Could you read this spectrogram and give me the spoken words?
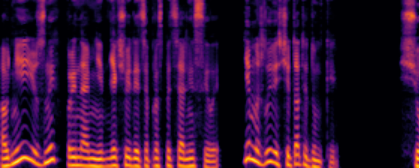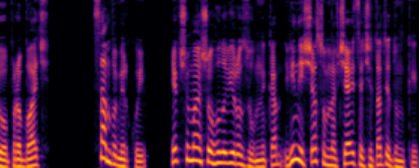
а однією з них, принаймні, якщо йдеться про спеціальні сили, є можливість читати думки. Що, пробач? Сам поміркуй. Якщо маєш у голові розумника, він із часом навчається читати думки.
